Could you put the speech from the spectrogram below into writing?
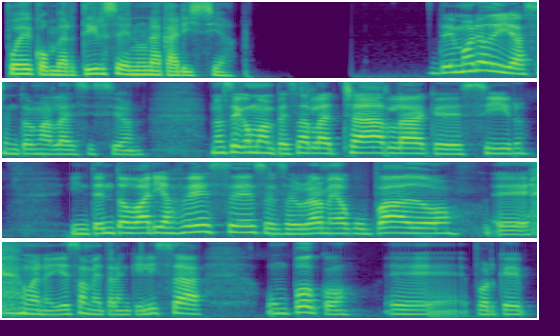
puede convertirse en una caricia. Demoro días en tomar la decisión. No sé cómo empezar la charla, qué decir. Intento varias veces, el celular me da ocupado. Eh, bueno, y eso me tranquiliza un poco, eh, porque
